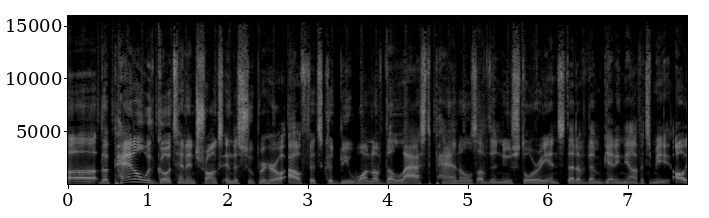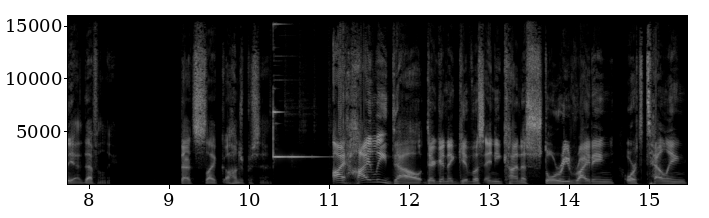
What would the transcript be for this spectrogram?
uh the panel with Goten and Trunks in the superhero outfits could be one of the last panels of the new story instead of them getting the outfits immediately. Oh yeah, definitely. That's like 100%. I highly doubt they're going to give us any kind of story writing or telling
